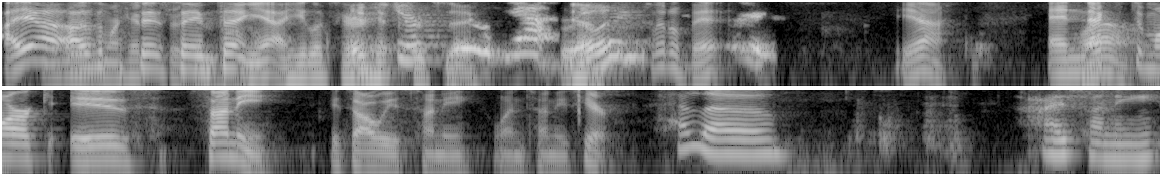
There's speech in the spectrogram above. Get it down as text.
I, yeah, A I little was going to say the same thing. normal. Yeah, he looks very Hipster? hipster today. Yeah. Really? A little bit. Yeah. And next to Mark is Sunny. It's always sunny when Sunny's here. Hello. Hi, Sunny.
